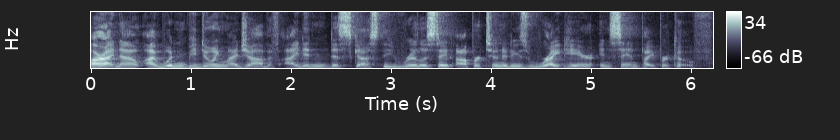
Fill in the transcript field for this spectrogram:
All right, now I wouldn't be doing my job if I didn't discuss the real estate opportunities right here in Sandpiper Cove.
